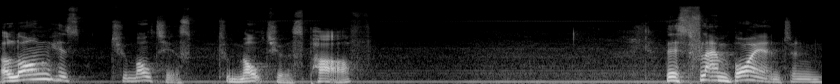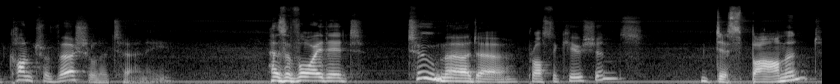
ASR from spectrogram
Along his tumultuous, tumultuous path, this flamboyant and controversial attorney has avoided two murder prosecutions, disbarment,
